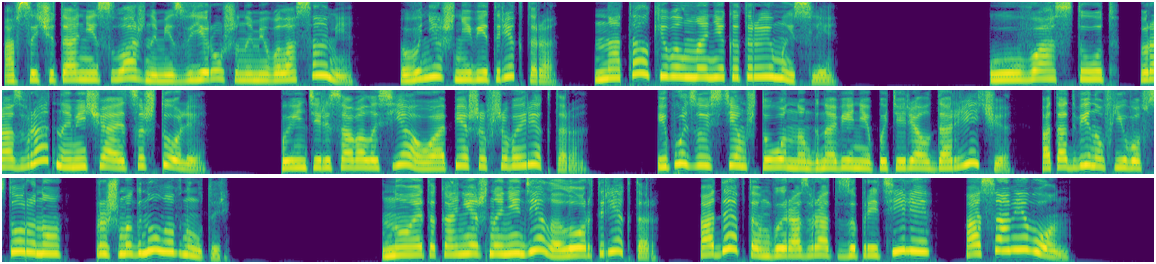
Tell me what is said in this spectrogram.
А в сочетании с влажными, взъерошенными волосами внешний вид ректора наталкивал на некоторые мысли. «У вас тут разврат намечается, что ли?» Поинтересовалась я у опешившего ректора. И, пользуясь тем, что он на мгновение потерял дар речи, отодвинув его в сторону, прошмыгнула внутрь. «Но это, конечно, не дело, лорд-ректор. Адептам вы разврат запретили, а сами вон!»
